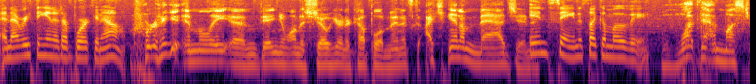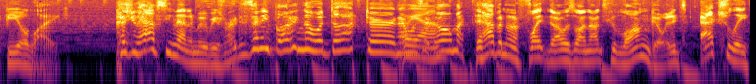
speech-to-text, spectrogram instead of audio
and everything ended up working out. We're gonna get Emily and Daniel on the show here in a couple of minutes. I can't imagine Insane. It's like a movie. what that must feel like. Because you have seen that in movies, right? Does anybody know a doctor? And everyone's oh, yeah. like, oh my. That happened on a flight that I was on not too long ago. And it's actually,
